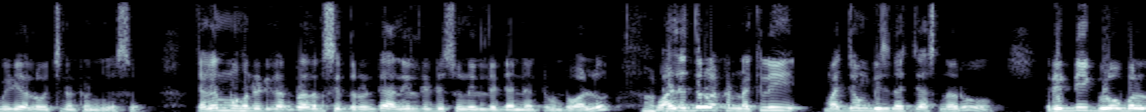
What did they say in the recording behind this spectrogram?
మీడియాలో వచ్చినటువంటి న్యూస్. జగన్మోహన్ రెడ్డి గారు బ్రదర్స్ ఇద్దరు ఉంటే అనిల్ రెడ్డి సునీల్ రెడ్డి అనేటువంటి వాళ్ళు. వాళ్ళిద్దరూ అక్కడ నకిలీ మద్యం బిజినెస్ చేస్తున్నారు. రెడ్డి గ్లోబల్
